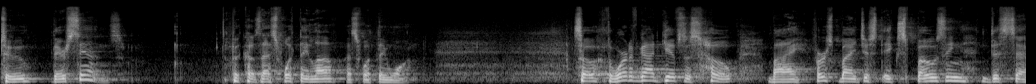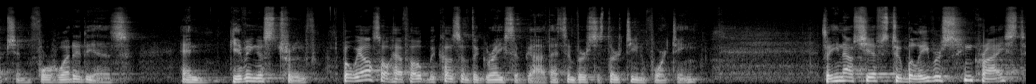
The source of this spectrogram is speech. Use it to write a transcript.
to their sins because that's what they love, that's what they want. So the Word of God gives us hope by, first, by just exposing deception for what it is and giving us truth. But we also have hope because of the grace of God. That's in verses 13 and 14. So he now shifts to believers in Christ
